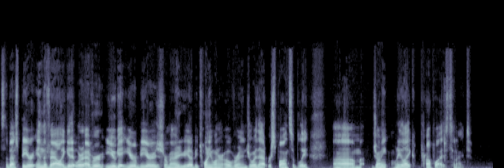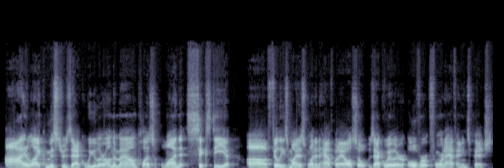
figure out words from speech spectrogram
It's the best beer in the valley. Get it wherever you get your beer. Just a reminder, you got to be 21 or over and enjoy that responsibly. Um, Johnny, what do you like prop wise tonight? I like Mr. Zack Wheeler on the mound plus 160. Uh, Phillies minus one and a half. But I also, Zack Wheeler over four and a half innings pitched.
